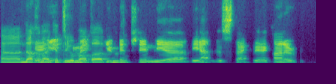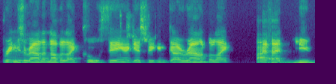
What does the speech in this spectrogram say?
uh, nothing Yeah, I can do about that. You mentioning the uh, the Atlas stack there kind of brings around another like cool thing. I guess we can go around, but like I've had you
